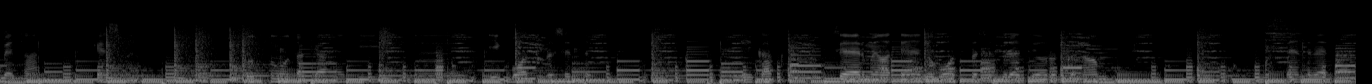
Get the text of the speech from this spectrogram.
पहचान कैसे बने? दोस्तों, होता क्या है कि एक बहुत प्रसिद्ध लेखक शहर में आते हैं जो बहुत प्रसिद्ध रहते हैं और उनका नाम पेंद्र रहता है,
